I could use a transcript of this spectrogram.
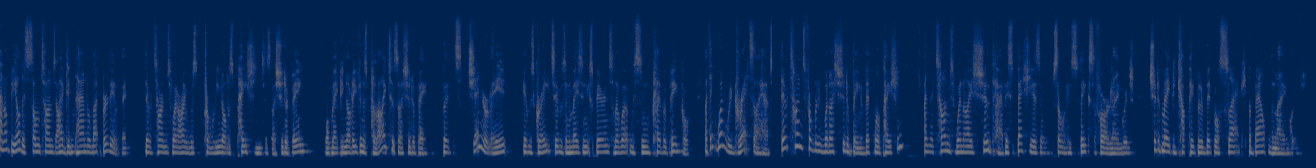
And I'll be honest, sometimes I didn't handle that brilliantly. There were times when I was probably not as patient as I should have been, or maybe not even as polite as I should have been. But generally, it was great. It was an amazing experience, and I worked with some clever people. I think one regret I have, there are times probably when I should have been a bit more patient. And the times when I should have, especially as someone who speaks a foreign language, should have maybe cut people a bit more slack about the language.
